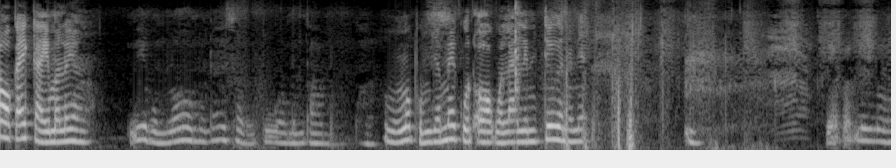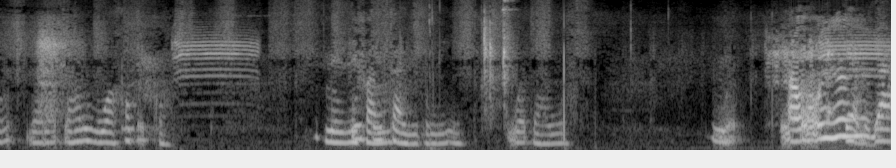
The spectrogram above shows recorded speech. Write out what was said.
ล่อไก่ไก่มาแล้วยัง นี่ผมล่อมันได้สองตัวมันตามผมมาผมว่าผมจะไม่กดออกเวลาเลนเจอร์นะเนี่ยเดี๋ยวแป๊บนึงนะฮะเดี๋ยวเราจะให้วัวเข้าไปก่อนในอุ้ที่ยฟังไก่อยู่ตรงนี้เองวัวจ๋าวัววัวเอาเอ้ยแกะยา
